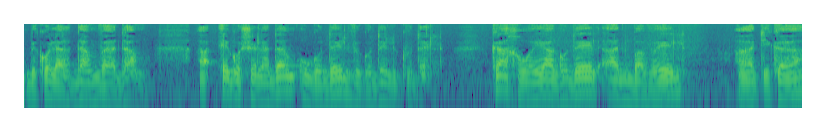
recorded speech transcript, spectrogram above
בכל אדם ואדם. האגו של אדם הוא גודל וגודל וגודל. כך הוא היה גודל עד בבל העתיקה,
